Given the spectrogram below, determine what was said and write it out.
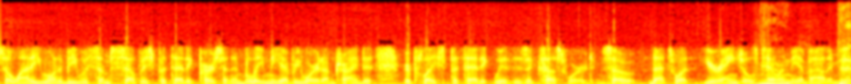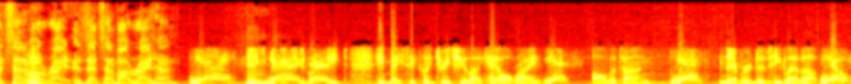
So why do you want to be with some selfish, pathetic person? And believe me, every word I'm trying to replace pathetic with is a cuss word. So that's what your angel's telling me about him. Does that sound about right? Does that sound about right, hon? Yeah. Yeah, he, Yeah, treats you like, he, he basically treats you like hell, right? Yes. All the time. Yes. Never does he let up. No.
